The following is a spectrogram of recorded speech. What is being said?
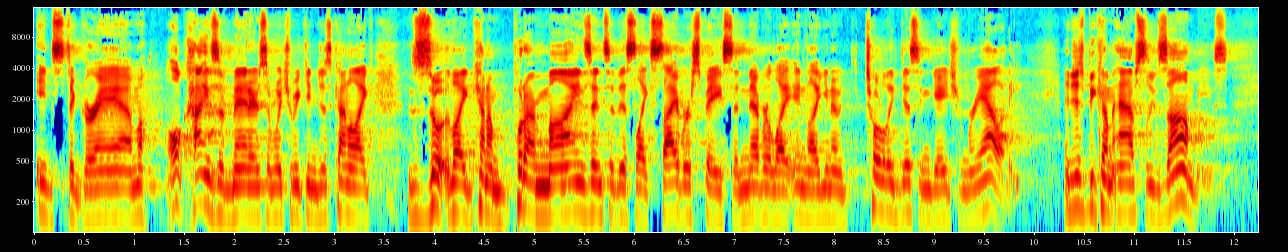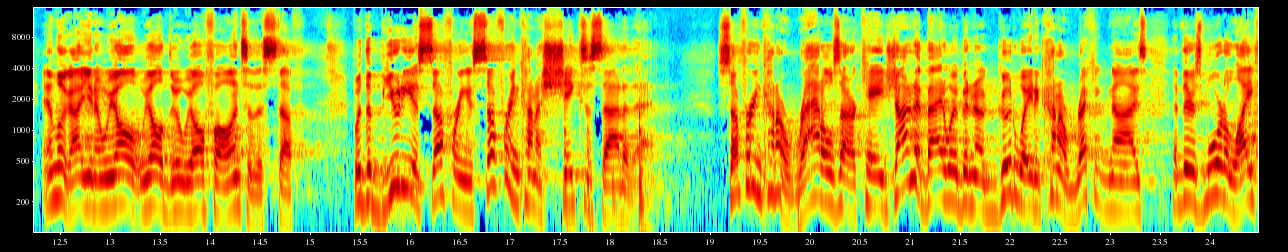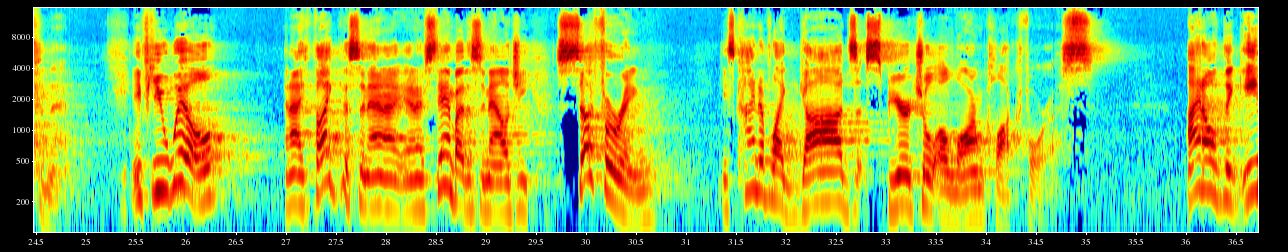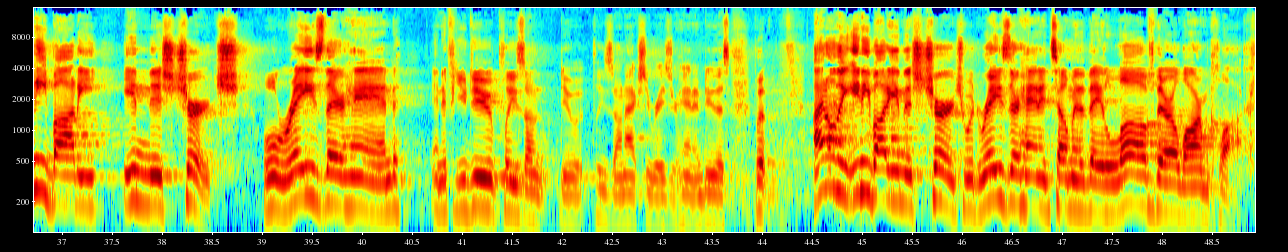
Instagram, all kinds of manners in which we can just kind of like, zo- like kind of put our minds into this like cyberspace and never like, and like, you know, totally disengage from reality and just become absolute zombies. And look, I, you know, we all, we all do. We all fall into this stuff. But the beauty of suffering is suffering kind of shakes us out of that. Suffering kind of rattles our cage, not in a bad way, but in a good way to kind of recognize that there's more to life than that. If you will, and I like this and I, and I stand by this analogy, suffering is kind of like God's spiritual alarm clock for us. I don't think anybody in this church will raise their hand and if you do, please don't do it. Please don't actually raise your hand and do this. But I don't think anybody in this church would raise their hand and tell me that they love their alarm clock.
